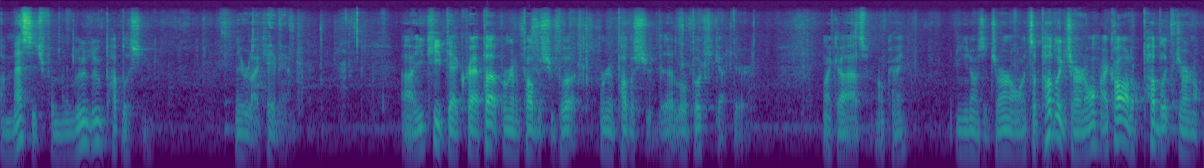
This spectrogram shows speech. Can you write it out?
a message from Lulu Publishing. They were like, "Hey man, uh, you keep that crap up. We're going to publish your book. We're going to publish your, that little book you got there." I'm like, oh, okay. You know, it's a journal. It's a public journal. I call it a public journal.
